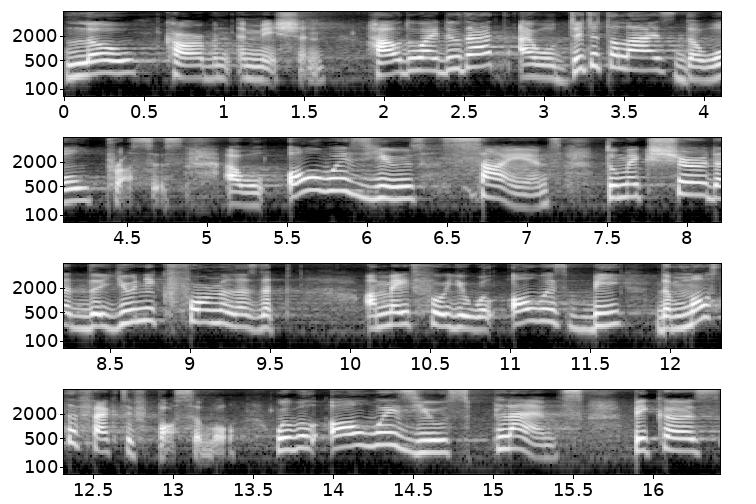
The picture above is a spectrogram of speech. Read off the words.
low carbon emission. How do I do that? I will digitalize the whole process. I will always use science to make sure that the unique formulas that are made for you will always be the most effective possible. We will always use plants because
